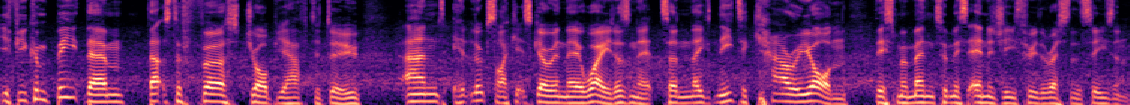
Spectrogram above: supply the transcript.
if you can beat them, that's the first job you have to do. And it looks like it's going their way, doesn't it? And they need to carry on this momentum, this energy through the rest of the season.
